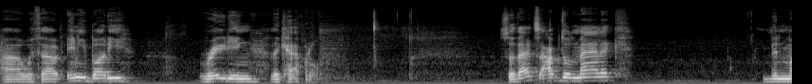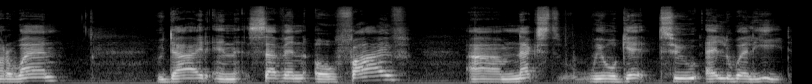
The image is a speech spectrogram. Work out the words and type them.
uh, without anybody raiding the capital. So that's Abdul Malik bin Marwan, who died in 705. Um, next, we will get to Al Walid.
